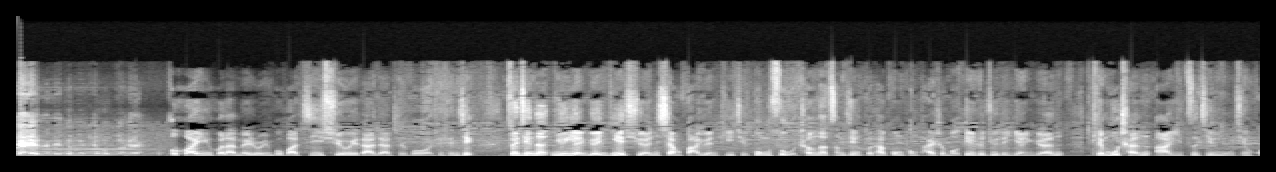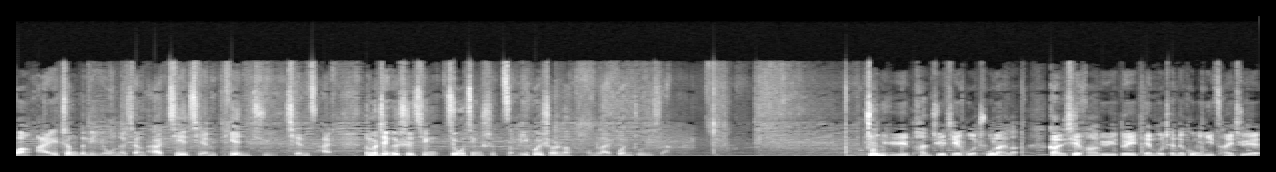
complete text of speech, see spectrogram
嫌疑人的这么刑事责任。欢迎回来，每日云播报继续为大家直播，我是陈静。最近呢，女演员叶璇向法院提起公诉，称呢曾经和她共同拍摄某电视剧的演员田沐晨啊，以自己母亲患癌症的理由呢，向她借钱骗取钱财。那么这个事情究竟是怎么一回事呢？我们来关注一下。终于判决结果出来了，感谢法律对田沐晨的公益裁决，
